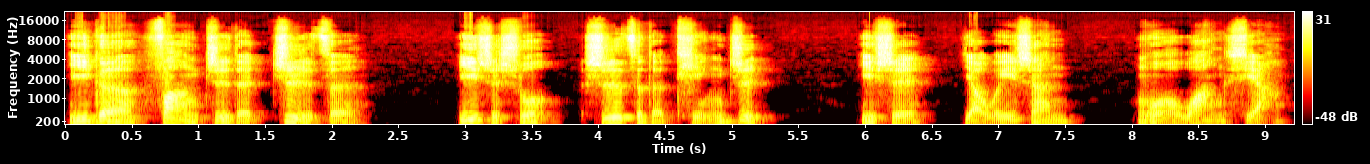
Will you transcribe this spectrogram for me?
一个放置的“置”字，一是说狮子的停滞，一是要为山莫妄想。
